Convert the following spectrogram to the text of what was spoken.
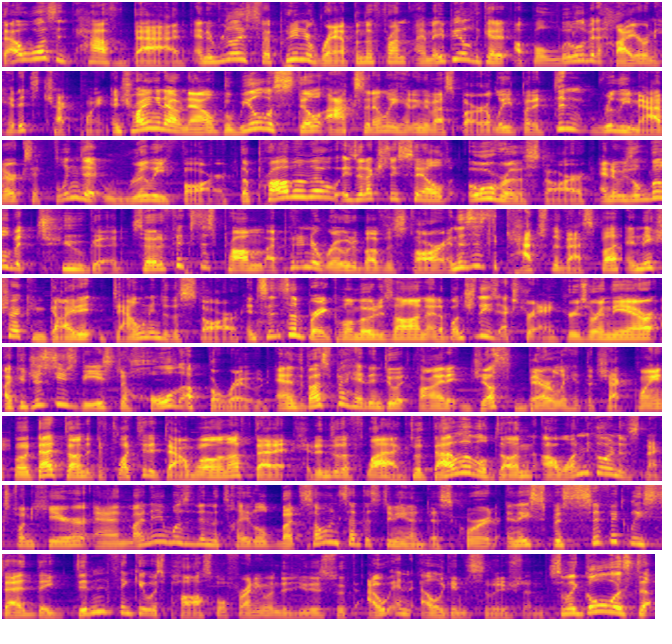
that wasn't half bad, and I realized if I put in a ramp in the front, I might be able to get it up a little bit higher and hit its checkpoint. And trying it out now, the wheel was still accidentally hitting the Vespa early, but it didn't really matter because it flinged it really far. The problem though is it actually sailed over the star, and it was a little bit too good. So to fix this problem, I put in a road above the star, and this is to catch the Vespa and make sure I can guide it down into the star. And since Unbreakable mode is on and a bunch of these extra anchors are in the air, I could just use these to hold up the road. And the Vespa hit into it fine, it just barely hit the checkpoint, but that done, it deflected it down well enough that it hit into the flag. So with that level done, I wanted to go into this next one here, and my name wasn't in the title, but someone said this to me on Discord, and they specifically said they didn't think it was possible for anyone to do this without an elegant solution. So my goal was to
